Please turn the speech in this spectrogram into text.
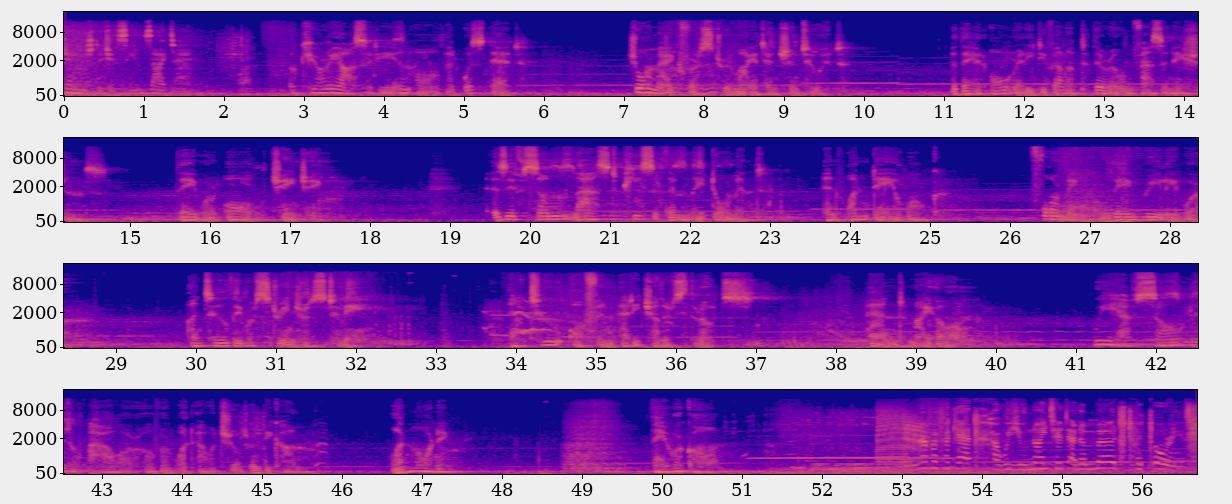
Change did you see in Zhaitan? A curiosity in all that was dead. Jormag first drew my attention to it. But they had already developed their own fascinations. They were all changing. As if some last piece of them lay dormant, and one day awoke, forming who they really were until they were strangers to me. And too often at each other's throats. And my own. We have so little power over what our children become. One morning, they were gone. Never forget how we united and emerged victorious.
